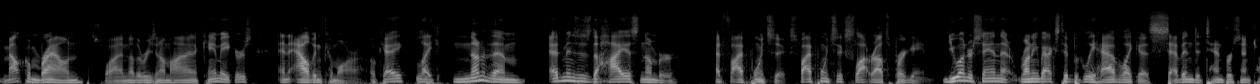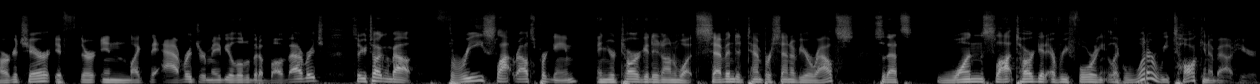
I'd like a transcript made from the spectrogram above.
Malcolm Brown. That's why another reason I'm high on Cam Akers and Alvin Kamara. Okay. Like none of them, Edmonds is the highest number at 5.6, 5.6 slot routes per game. You understand that running backs typically have like a 7 to 10% target share if they're in like the average or maybe a little bit above average? So you're talking about three slot routes per game and you're targeted on what, 7 to 10% of your routes? So that's one slot target every four. Like, what are we talking about here?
